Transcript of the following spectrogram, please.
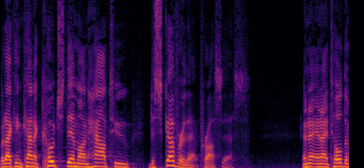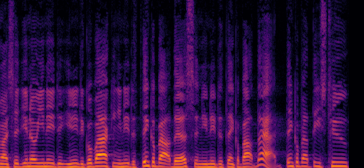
but i can kind of coach them on how to discover that process. And I, and I told them, I said, you know, you need, to, you need to go back and you need to think about this and you need to think about that. Think about these two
